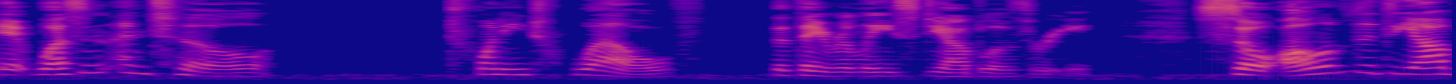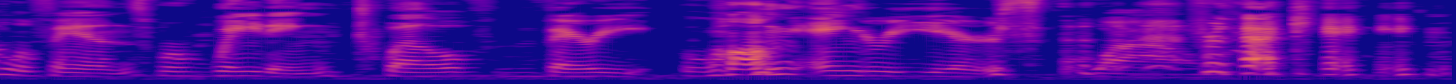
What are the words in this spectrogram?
it wasn't until 2012 that they released Diablo three. So all of the Diablo fans were waiting 12 very long, angry years Wow. for that game,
